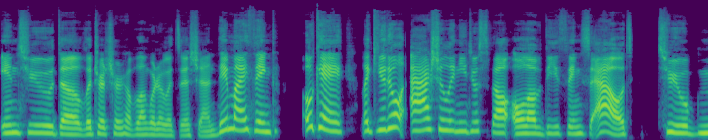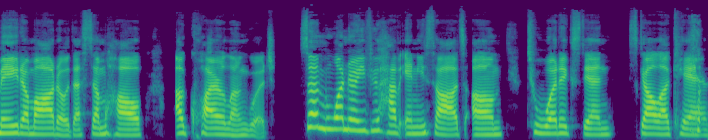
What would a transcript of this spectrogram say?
into the literature of language acquisition, they might think, okay, like you don't actually need to spell all of these things out to make a model that somehow acquire language. So I'm wondering if you have any thoughts on to what extent Scala can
